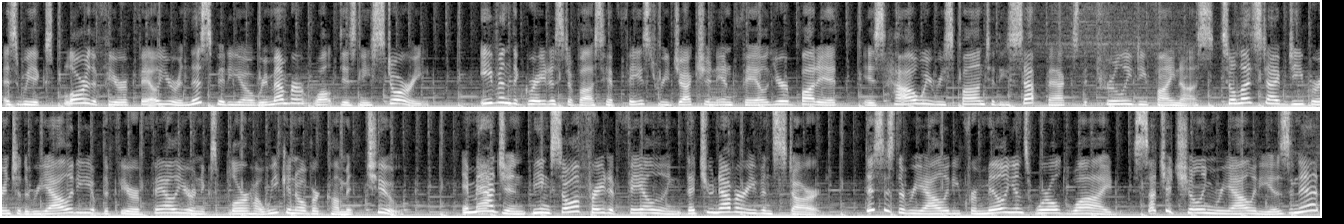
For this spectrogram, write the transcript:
As we explore the fear of failure in this video, remember Walt Disney's story. Even the greatest of us have faced rejection and failure, but it is how we respond to these setbacks that truly define us. So let's dive deeper into the reality of the fear of failure and explore how we can overcome it too. Imagine being so afraid of failing that you never even start. This is the reality for millions worldwide. Such a chilling reality, isn't it?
